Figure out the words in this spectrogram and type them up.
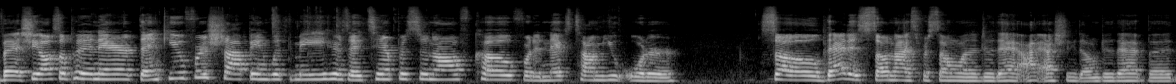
but she also put in there, thank you for shopping with me. Here's a 10% off code for the next time you order. So that is so nice for someone to do that. I actually don't do that, but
